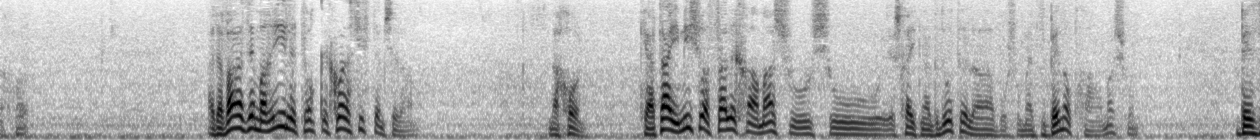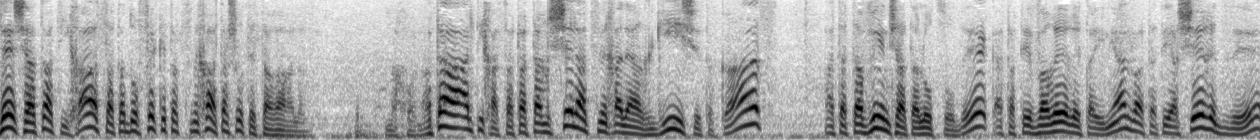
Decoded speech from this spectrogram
נכון. הדבר הזה מרעיל את כל הסיסטם שלנו. נכון. כי אתה, אם מישהו עשה לך משהו שהוא, יש לך התנגדות אליו, או שהוא מעצבן אותך, או משהו, בזה שאתה תכעס, אתה דופק את עצמך, אתה שותה את הרעל הזה. נכון. אתה אל תכעס, אתה תרשה לעצמך להרגיש את הכעס, אתה תבין שאתה לא צודק, אתה תברר את העניין ואתה תיישר את זה,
